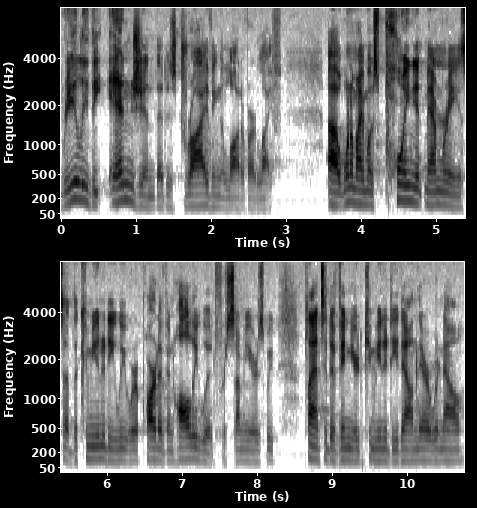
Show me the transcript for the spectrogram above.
really the engine that is driving a lot of our life. Uh, one of my most poignant memories of the community we were a part of in Hollywood for some years. We planted a vineyard community down there. We're now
